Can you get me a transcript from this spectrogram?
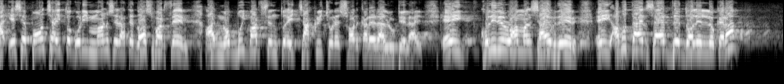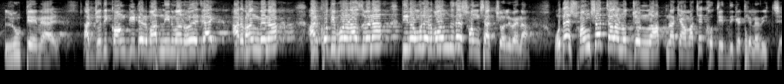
আর এসে পৌঁছাই তো গরিব মানুষের হাতে দশ পার্সেন্ট আর নব্বই পার্সেন্ট তো এই চাকরি চোরের সরকারেরা লুটে নেয়। এই খলিলুর রহমান সাহেবদের, এই আবু তাহের সাহেবদের দলের লোকেরা লুটে নেয়। আর যদি কংক্রিটের বাঁধ নির্মাণ হয়ে যায়, আর ভাঙবে না, আর ক্ষতিপূরণ আসবে না, তৃণমূলের বন্ধুদের সংসার চলবে না। ওদের সংসার চালানোর জন্য আপনাকে আমাকে ক্ষতির দিকে ঠেলে দিচ্ছে।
